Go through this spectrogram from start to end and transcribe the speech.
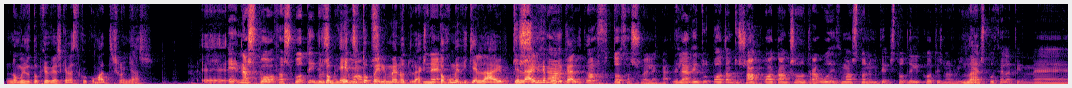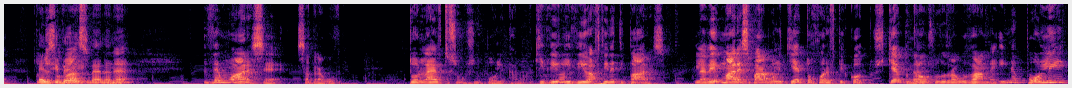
νομίζω το πιο διασκεδαστικό κομμάτι της χρονιάς. Ε, Ε, να σου πω, θα σου πω την το, προσωπική έτσι μου το άποψη. περιμένω τουλάχιστον. Ναι. Το έχουμε δει και live και Τους live είναι είχα- πολύ καλύτερο. Αυτό θα σου έλεγα. Δηλαδή, του- όταν, τους, άκου- όταν άκουσα το τραγούδι, θυμάσαι στον, ημιτε- στον τελικό της Νορβηγίας Ναι. που ήθελα την. Ε, τον Elsie Death of Bay, Us, ναι, ναι, ναι. Δεν μου άρεσε σαν τραγούδι. Το live τους όμως είναι πολύ καλό. Και οι δύο, οι δύο αυτοί είναι τυπάρες. Δηλαδή, μου αρέσει πάρα πολύ και το χορευτικό τους και Ναι. το τρόπος που το τραγουδάνε. Είναι πολύ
